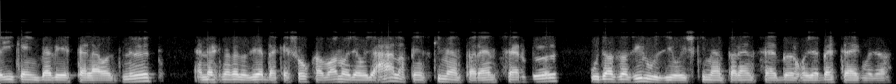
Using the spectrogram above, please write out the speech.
igénybevétele az nőtt. Ennek meg az az érdekes oka van, hogy ahogy a hálapénz kiment a rendszerből, úgy az az illúzió is kiment a rendszerből, hogy a beteg vagy a,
